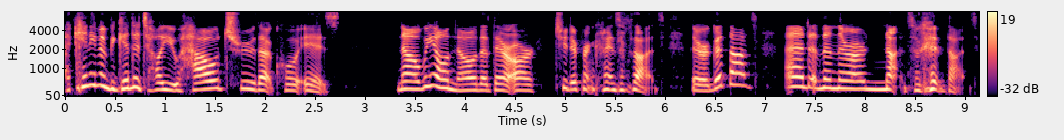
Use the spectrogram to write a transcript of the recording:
I can't even begin to tell you how true that quote is. Now, we all know that there are two different kinds of thoughts. There are good thoughts, and, and then there are not so good thoughts.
